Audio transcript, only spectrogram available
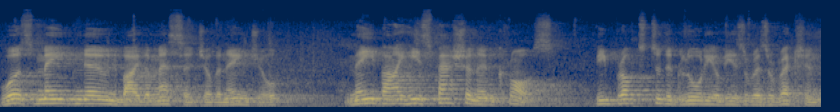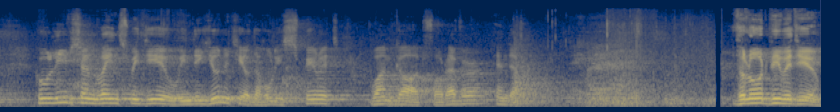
was made known by the message of an angel, may by his passion and cross be brought to the glory of his resurrection, who lives and reigns with you in the unity of the Holy Spirit, one God, forever and ever. Amen. The Lord be with you.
